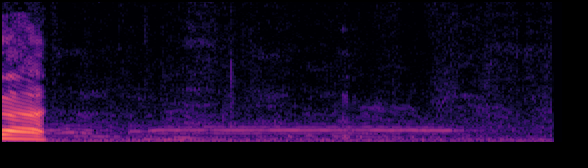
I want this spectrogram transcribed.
Ê!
